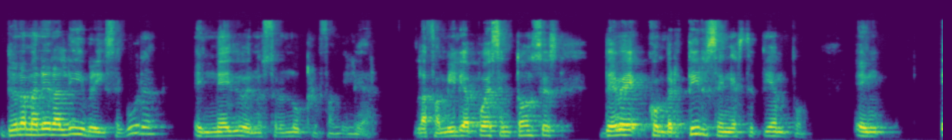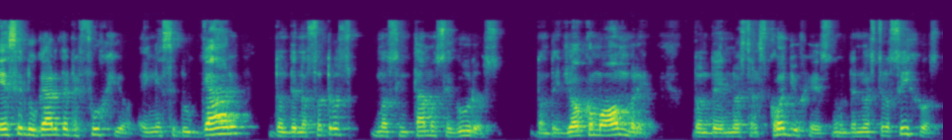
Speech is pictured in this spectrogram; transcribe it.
de una manera libre y segura en medio de nuestro núcleo familiar. La familia, pues, entonces debe convertirse en este tiempo en ese lugar de refugio, en ese lugar donde nosotros nos sintamos seguros, donde yo como hombre, donde nuestras cónyuges, donde nuestros hijos,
